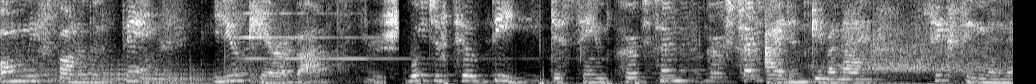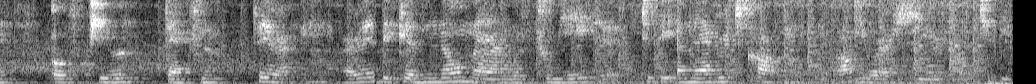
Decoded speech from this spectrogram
only follow the things you care about. Would you still be the same person? Person? I don't give an X. 60 minutes of pure techno therapy. Because no man was created to be an average copy. You are here to be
